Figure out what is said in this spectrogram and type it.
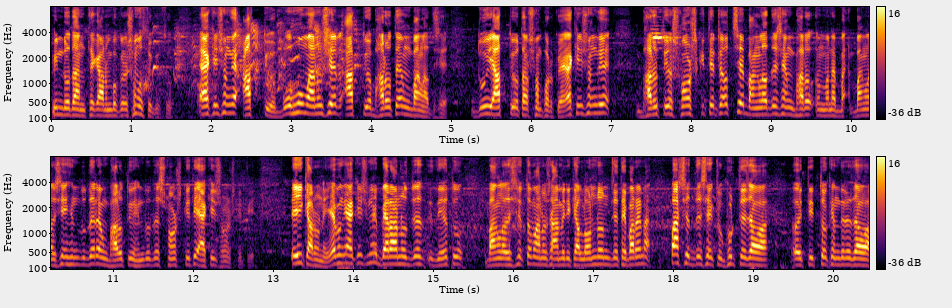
পিণ্ডদান থেকে আরম্ভ করে সমস্ত কিছু। একই সঙ্গে আত্মীয়, বহু মানুষের আত্মীয় ভারতে এবং বাংলাদেশে। দুই আত্মীয়তার সম্পর্ক। একই সঙ্গে ভারতীয় সংস্কৃতিটা হচ্ছে বাংলাদেশ এবং ভারত মানে বাংলাদেশি হিন্দুদের এবং ভারতীয় হিন্দুদের সংস্কৃতি, একই সংস্কৃতি। এই কারণে এবং একই সঙ্গে বেড়ানোর যেহেতু বাংলাদেশে তো মানুষ আমেরিকা, লন্ডন যেতে পারে না, পাশের দেশে একটু ঘুরতে যাওয়া, ওই তীর্থকেন্দ্রে যাওয়া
